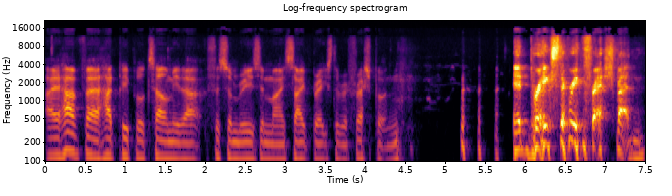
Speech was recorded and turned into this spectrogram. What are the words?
I have uh, had people tell me that for some reason my site breaks the refresh button. It breaks the refresh button.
